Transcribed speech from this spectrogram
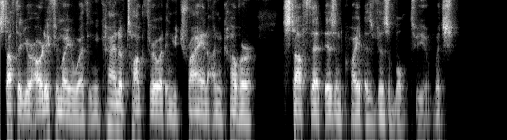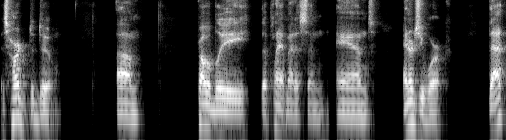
stuff that you're already familiar with, and you kind of talk through it and you try and uncover stuff that isn't quite as visible to you, which is hard to do. Um, probably the plant medicine and energy work that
